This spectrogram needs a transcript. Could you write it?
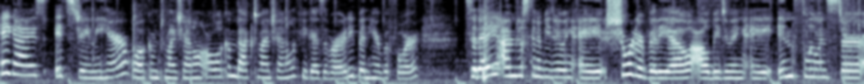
Hey guys, it's Jamie here. Welcome to my channel, or welcome back to my channel if you guys have already been here before. Today I'm just going to be doing a shorter video. I'll be doing a Influenster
